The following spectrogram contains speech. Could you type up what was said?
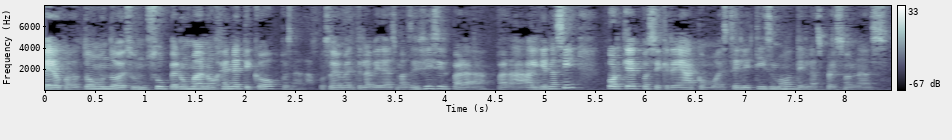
Pero cuando todo el mundo es un superhumano genético, pues nada, pues obviamente la vida es más difícil para, para alguien así, porque pues se crea como este elitismo de las personas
